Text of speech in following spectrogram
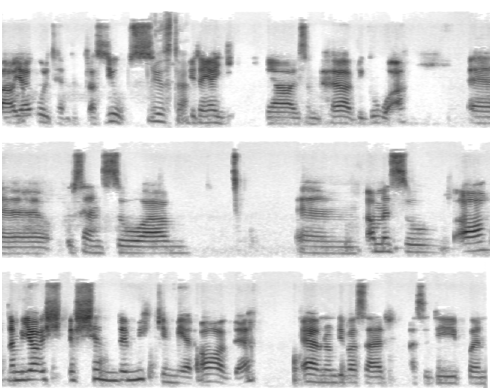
bara, jag går ut och hämtar ett glas juice. Utan jag gick när jag liksom behövde gå. Eh, och sen så, Um, ja, men så, ja, nej, men jag, jag kände mycket mer av det. Även om det var så här, alltså det är på en,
